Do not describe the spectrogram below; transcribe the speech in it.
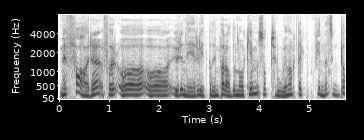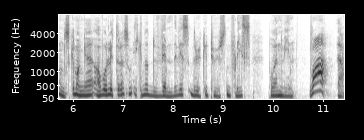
Med fare for å, å urinere litt på din parade nå, Kim, så tror jeg nok det finnes ganske mange av våre lyttere som ikke nødvendigvis bruker 1000 flis på en vin. Hva?! Ja.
